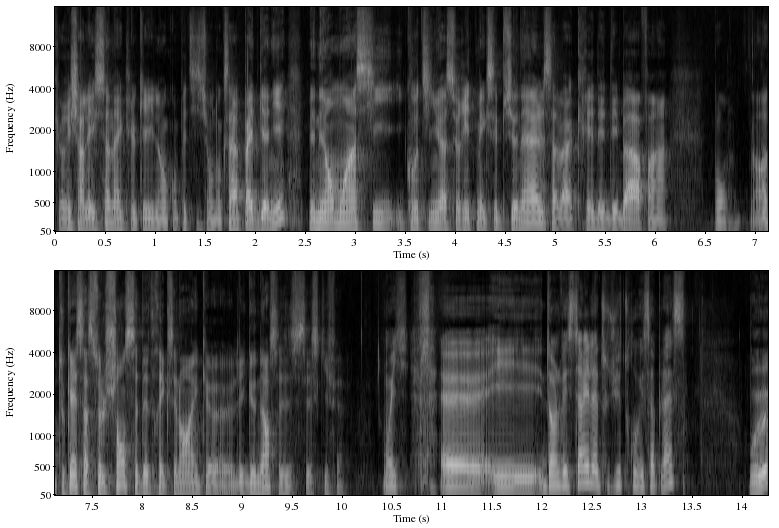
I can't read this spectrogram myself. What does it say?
que Richard Leyson avec lequel il est en compétition. Donc ça va pas être gagné, mais néanmoins, s'il continue à ce rythme exceptionnel, ça va créer des débats. Enfin, bon, en tout cas, sa seule chance, c'est d'être excellent avec euh, les Gunners, c'est ce qu'il fait. Oui. Euh, et dans le vestiaire, il a tout de suite trouvé sa place? Oui,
